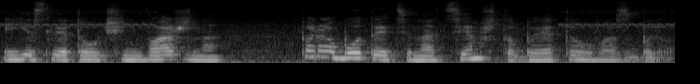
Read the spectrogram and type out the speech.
И если это очень важно, поработайте над тем, чтобы это у вас было.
